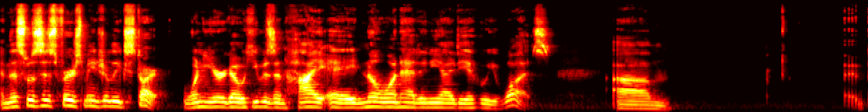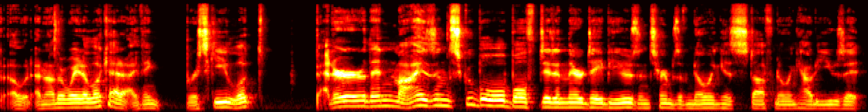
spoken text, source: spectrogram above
And this was his first major league start. One year ago, he was in high A. No one had any idea who he was. Um, oh, another way to look at it, I think Brieske looked better than Mize and Skubal both did in their debuts in terms of knowing his stuff, knowing how to use it,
